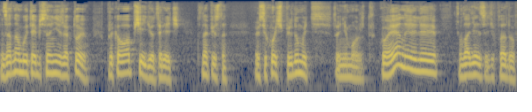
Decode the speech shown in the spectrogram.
Заодно будет обещано ниже, а кто? Про кого вообще идет речь? Тут написано, если хочешь придумать, то не может. Коэн или владелец этих плодов.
